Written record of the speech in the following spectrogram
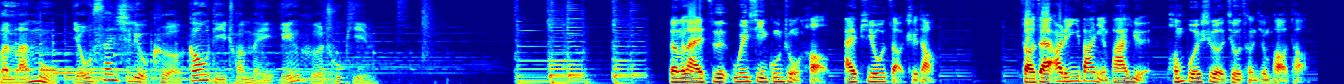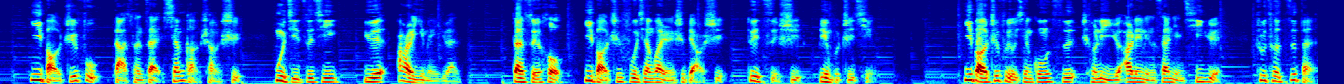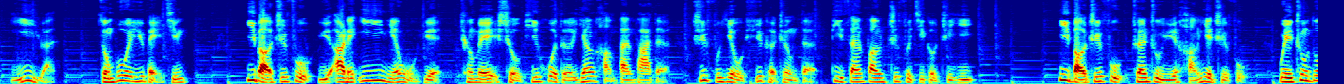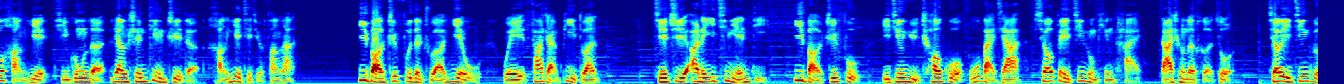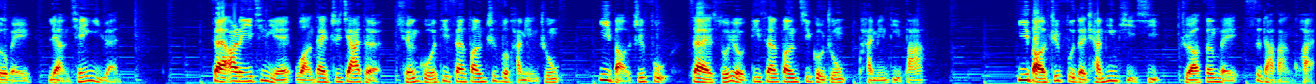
本栏目由三十六氪高低传媒联合出品。本文来自微信公众号 IPO 早知道。早在二零一八年八月，彭博社就曾经报道，易宝支付打算在香港上市，募集资金约二亿美元。但随后，易宝支付相关人士表示，对此事并不知情。易宝支付有限公司成立于二零零三年七月，注册资本一亿元，总部位于北京。易宝支付于二零一一年五月成为首批获得央行颁发的支付业务许可证的第三方支付机构之一。易宝支付专注于行业支付，为众多行业提供了量身定制的行业解决方案。易宝支付的主要业务为发展 B 端。截至二零一七年底，易宝支付已经与超过五百家消费金融平台达成了合作，交易金额为两千亿元。在二零一七年网贷之家的全国第三方支付排名中，易宝支付在所有第三方机构中排名第八。易宝支付的产品体系主要分为四大板块：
